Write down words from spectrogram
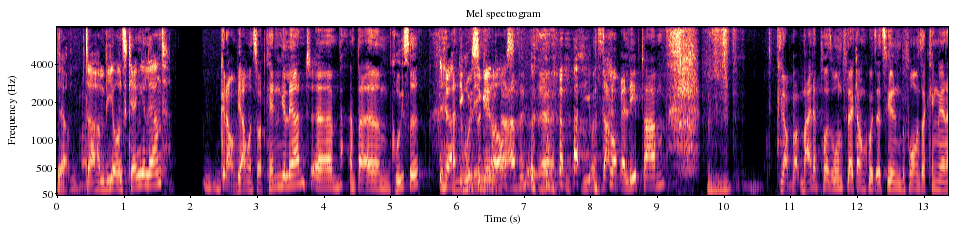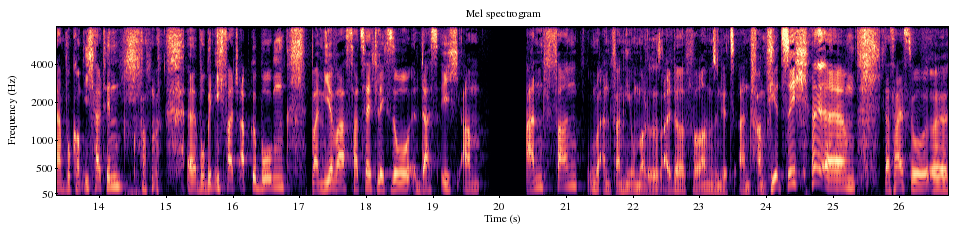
Ja, da haben wir uns kennengelernt. Genau, wir haben uns dort kennengelernt. Äh, äh, Grüße ja, an die Grüße Kollegen, die da sind, äh, die uns da auch erlebt haben. Genau, meine Person vielleicht auch kurz erzählen, bevor wir uns da kennengelernt haben, wo komme ich halt hin? äh, wo bin ich falsch abgebogen? Bei mir war es tatsächlich so, dass ich am Anfang, Anfang hier um das Alter voran, wir sind jetzt Anfang 40. Ähm, das heißt, so äh,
